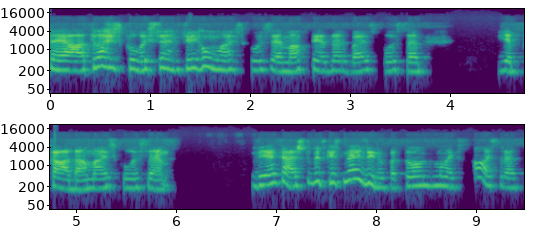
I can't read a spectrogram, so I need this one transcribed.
teātris aizkulisēm, filmu aizkulisēm, aktieru darba aizkulisēm, jebkādām aizkulisēm. Vienkārši tāpēc, ka es nezinu par to, un man liekas, oh, es varētu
